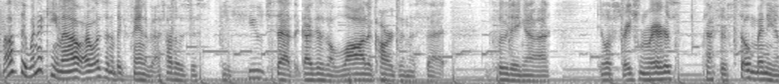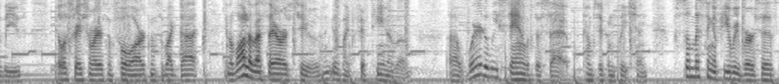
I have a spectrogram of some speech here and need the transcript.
And honestly, when it came out, I wasn't a big fan of it. I thought it was just a huge set. Guys, there's a lot of cards in this set, including uh, illustration rares. Guys, there's so many of these illustration rares and full arts and stuff like that and a lot of SARs too. I think there's like 15 of them. Uh, where do we stand with the set comes to completion? We're still missing a few reverses,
